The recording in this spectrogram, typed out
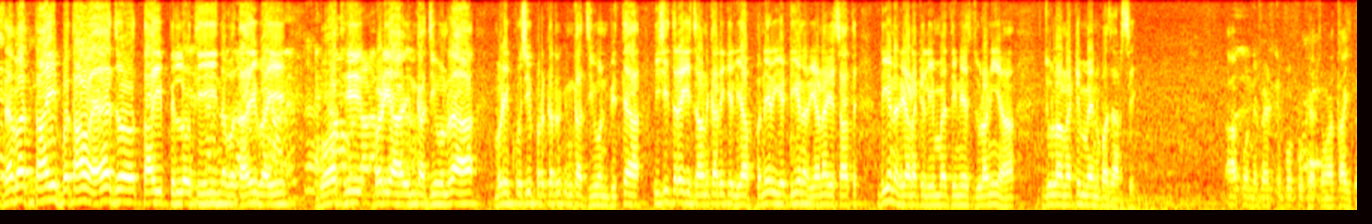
देखो ताई बताओ है जो ताई पिल्लो थी न बताई भाई। बहुत ही बढ़िया इनका जीवन रहा बड़ी खुशी प्रकार इनका जीवन बीता। इसी तरह की जानकारी के लिए आप बने रहिए डीएन हरियाणा के साथ। डीएन हरियाणा के लिए मैं दिनेश जुलानिया जुलाना के मेन बाज़ार से। आपको बैठ के फ़ोटो खींचूँगा ताई तो।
